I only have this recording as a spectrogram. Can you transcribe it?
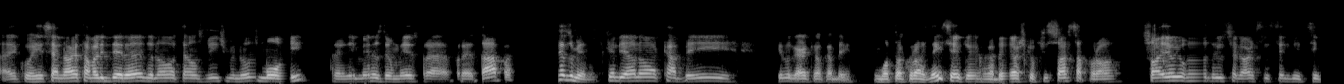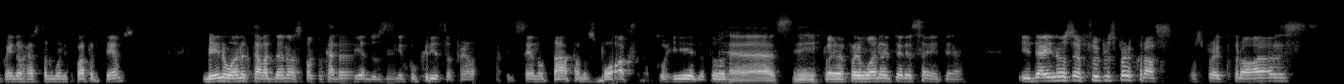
Aí corri em Cianorte, estava liderando não, até uns 20 minutos, morri, treinei menos de um mês para a etapa. Resumindo, aquele ano eu acabei que lugar que eu acabei? Motocross, nem sei o que eu acabei, acho que eu fiz só essa prova. Só eu e o Rodrigo Celhor, 125 ainda, o resto do mundo em quatro tempos. Bem no ano que tava dando umas pancadarias do Zinho com o Christopher, sendo tapa nos boxes, na corrida toda. Ah, sim. Foi, foi um ano interessante, né? E daí eu fui para o Supercross. O Supercross,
